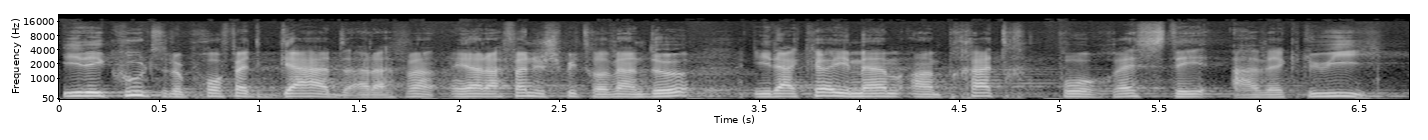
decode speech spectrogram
Il écoute le prophète Gad à la fin, et à la fin du chapitre 22, il accueille même un prêtre pour rester avec lui.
